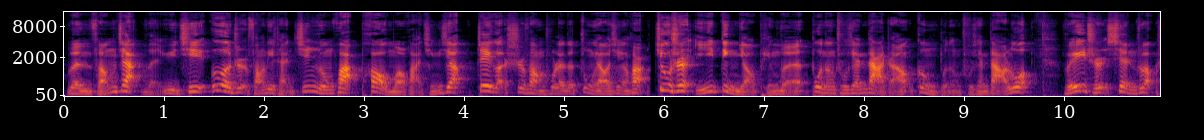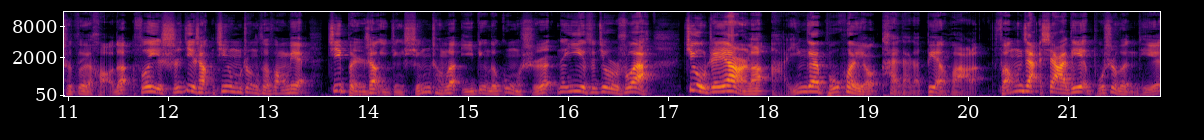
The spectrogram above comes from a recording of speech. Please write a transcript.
稳房价、稳预期，遏制房地产金融化、泡沫化倾向。这个释放出来的重要信号就是一定要平稳，不能出现大涨，更不能出现大落，维持现状是最好的。所以实际上，金融政策方面基本上已经形成了一定的共识。那意思就是说啊，就这样了啊，应该不会有太大的变化了。房价下跌不是问题，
